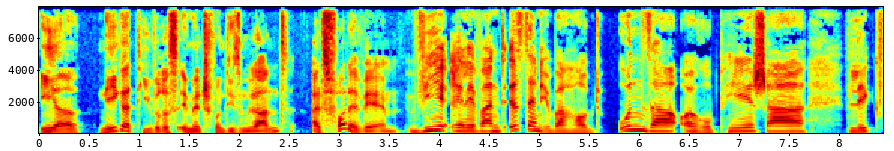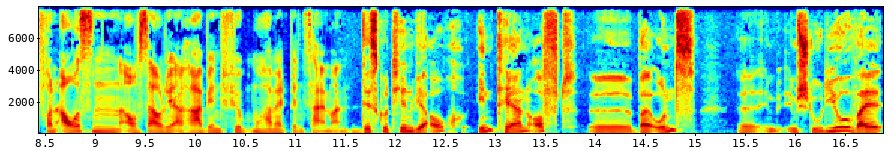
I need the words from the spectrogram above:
eher negativeres Image von diesem Land als vor der WM. Wie relevant ist denn überhaupt unser europäischer Blick von außen auf Saudi-Arabien für Mohammed bin Salman? Diskutieren wir auch intern oft äh, bei uns äh, im, im Studio, weil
